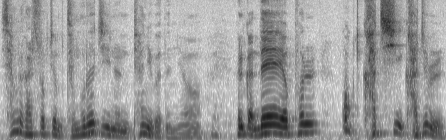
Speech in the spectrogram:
세월이 갈수록 좀 드물어지는 편이거든요. 네. 그러니까 내 옆을 꼭 같이 가줄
